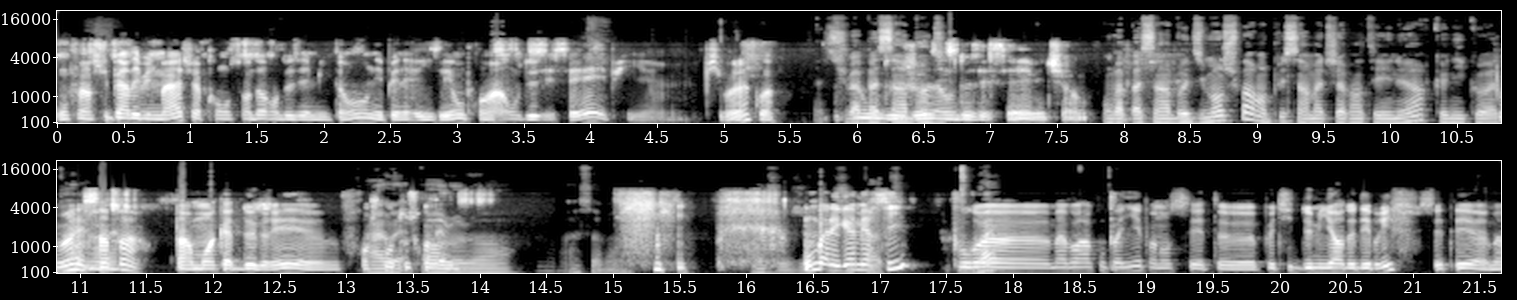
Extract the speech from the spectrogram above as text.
on fait un super début de match, après on s'endort en deuxième mi-temps, on est pénalisé, on prend un ou deux essais, et puis, euh, puis voilà quoi. Tu vas passer un, ou deux essais, ciao. On va passer un beau dimanche soir. En plus, c'est un match à 21h que Nico a. Ouais, sympa. Par moins 4 degrés, euh, franchement, ah tout ce qu'on oh aime. Ah, ça va. bon, bah, les gars, merci pour euh, m'avoir accompagné pendant cette euh, petite demi-heure de débrief. C'était ma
